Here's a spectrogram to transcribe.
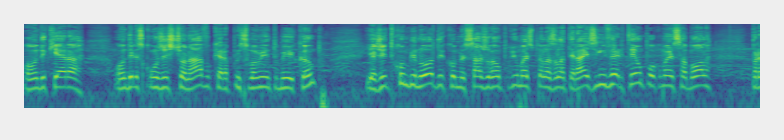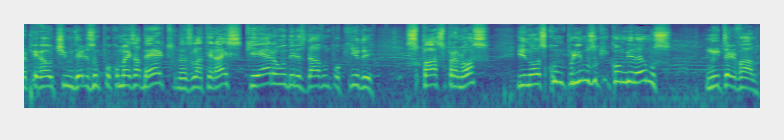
onde que era, onde eles congestionavam, que era principalmente o meio-campo, e a gente combinou de começar a jogar um pouquinho mais pelas laterais inverter um pouco mais essa bola para pegar o time deles um pouco mais aberto nas laterais, que era onde eles davam um pouquinho de espaço para nós, e nós cumprimos o que combinamos no intervalo.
